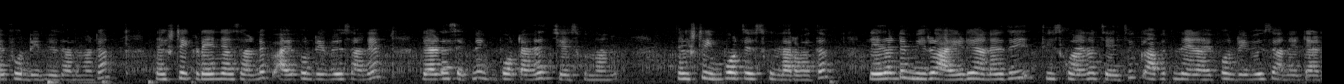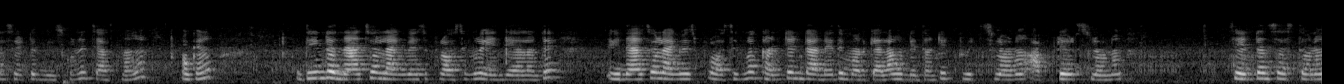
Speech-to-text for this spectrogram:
ఐఫోన్ రివ్యూస్ అనమాట నెక్స్ట్ ఇక్కడ ఏం చేస్తానంటే ఐఫోన్ రివ్యూస్ అనే డేటా సెట్ని ఇంపోర్ట్ అనేది చేసుకున్నాను నెక్స్ట్ ఇంపోర్ట్ చేసుకున్న తర్వాత లేదంటే మీరు ఐడి అనేది తీసుకునైనా చేయొచ్చు. కాకపోతే నేను ఐఫోన్ రివ్యూస్ అనే డేటా సెట్ తీసుకుని చేస్తున్నాను. ఓకేనా దీంట్లో న్యాచురల్ లాంగ్వేజ్ ప్రాసెసింగ్లో ఏం చేయాలంటే ఈ నేచురల్ లాంగ్వేజ్ ప్రాసెసింగ్లో కంటెంట్ అనేది మనకి ఎలా ఉండేది అంటే ట్విట్స్లోను అప్డేట్స్లోను సెంటెన్సెస్తోనూ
